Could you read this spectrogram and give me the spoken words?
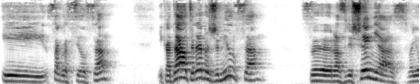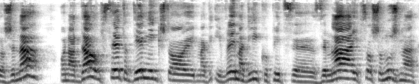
И согласился. И когда Алтереба женился, с разрешения своей жена, он отдал все это денег, что евреи могли купить земля и все, что нужно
